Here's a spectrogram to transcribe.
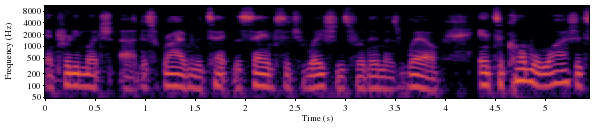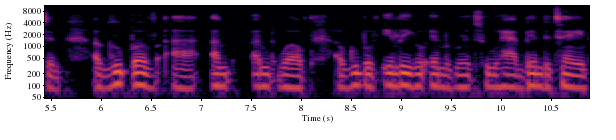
and pretty much uh, describing the, te- the same situations for them as well. In Tacoma, Washington, a group of uh, un- un- well, a group of illegal immigrants who have been detained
